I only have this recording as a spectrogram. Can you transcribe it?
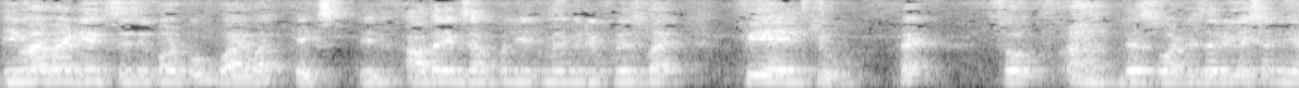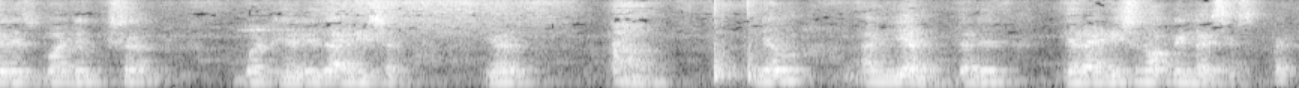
dy by dx is equal to y by x. In other example it may be replaced by p and q right? So this what is the relation? Here is multiplication but here is addition. Here m and n that is their addition of indices right?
